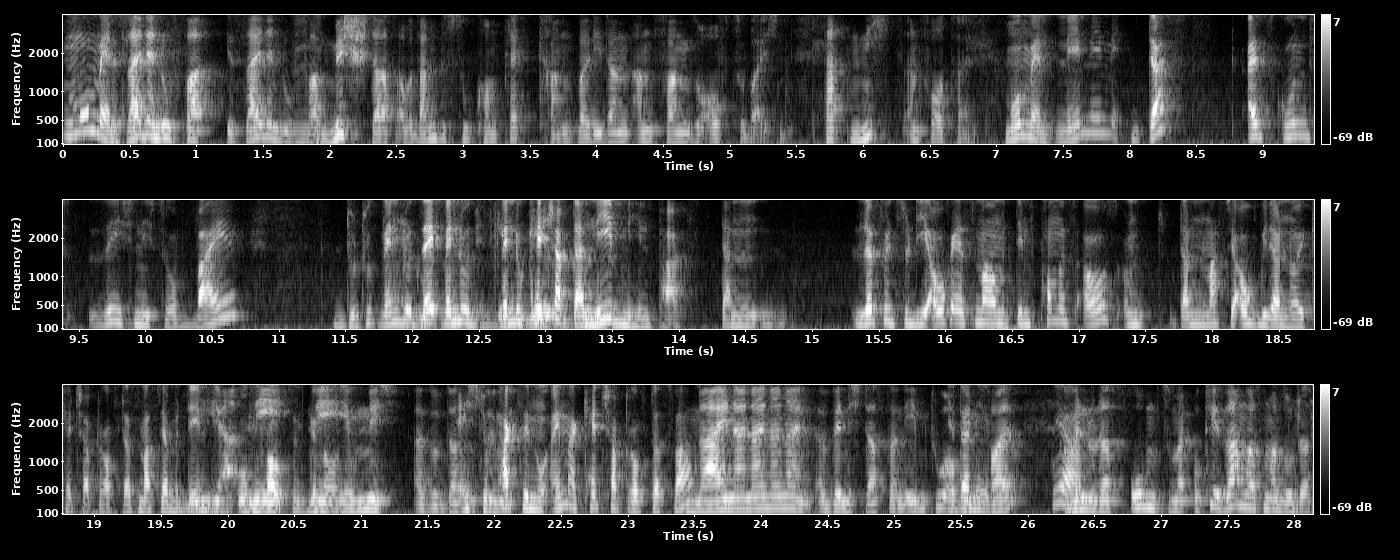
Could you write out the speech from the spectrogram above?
Moment. Es sei denn, du, ver, es sei denn, du vermischst das, aber dann bist du komplett krank, weil die dann anfangen so aufzuweichen. Es hat nichts an Vorteil. Moment. Nee, nee, nee. Das als Grund sehe ich nicht so, weil du, wenn, Ja, du, gut, selbst wenn, du, wenn du Ketchup daneben hinpackst, dann löffelst du die auch erstmal mit dem Pommes aus und dann machst du ja auch wieder neu Ketchup drauf. Das machst du ja mit denen, die oben nee, drauf sind, nee, genauso. eben nicht. Also das Echt, du packst dir nur einmal Ketchup drauf, das war's? Nein, nein, nein, nein, nein. Wenn ich das daneben tue, Ja, auf jeden daneben. Fall. Ja. Aber wenn du das oben zum Beispiel, okay, sagen wir es mal so, das,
